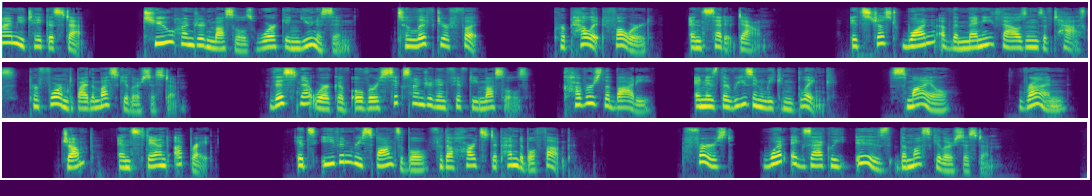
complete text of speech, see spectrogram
time you take a step, 200 muscles work in unison to lift your foot, propel it forward, and set it down. It's just one of the many thousands of tasks performed by the muscular system. This network of over 650 muscles covers the body and is the reason we can blink, smile, run, jump, and stand upright. It's even responsible for the heart's dependable thump. First, what exactly is the muscular system?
